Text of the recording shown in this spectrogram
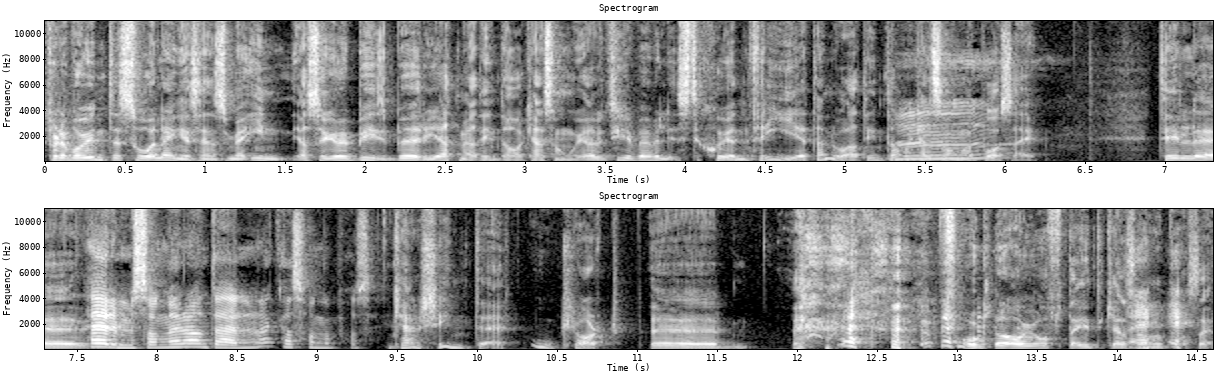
För det var ju inte så länge sedan som jag in, alltså jag har ju börjat med att inte ha kalsonger. Jag tycker det är väldigt skön frihet ändå att inte ha kalsonger Mm. på sig. Till, eh, Härmsångare har inte heller några kalsonger på sig. kanske inte, oklart. Eh, Fåglar har ju ofta inte kalsonger på sig.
